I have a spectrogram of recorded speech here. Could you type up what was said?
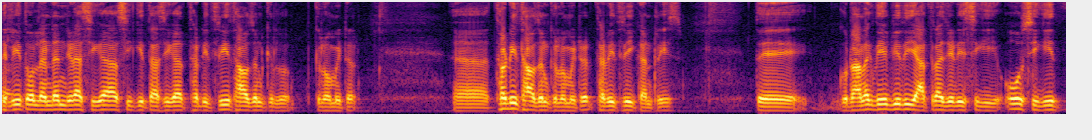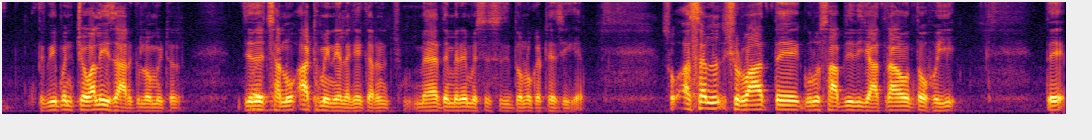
ਦਿੱਲੀ ਤੋਂ ਲੰਡਨ ਜਿਹੜਾ ਸੀਗਾ ਅਸੀਂ ਕੀਤਾ ਸੀਗਾ 33000 ਕਿਲੋ ਕਿਲੋਮੀਟਰ। ਅਹ 30000 ਕਿਲੋਮੀਟਰ 33 ਕੰਟਰੀਜ਼ ਤੇ ਗੁਰੂ ਨਾਨਕ ਦੇਵ ਜੀ ਦੀ ਯਾਤਰਾ ਜਿਹੜੀ ਸੀਗੀ ਉਹ ਸੀਗੀ ਤਕਰੀਬਨ 44000 ਕਿਲੋਮੀਟਰ ਜਿਹਦੇ ਸਾਨੂੰ 8 ਮਹੀਨੇ ਲੱਗੇ ਕਰਨ ਮੈਂ ਤੇ ਮੇਰੇ ਮਿਸਿਸ ਅਸੀਂ ਦੋਨੋਂ ਇਕੱਠੇ ਸੀਗੇ। ਸੋ ਅਸਲ ਸ਼ੁਰੂਆਤ ਤੇ ਗੁਰੂ ਸਾਹਿਬ ਜੀ ਦੀ ਯਾਤਰਾਓਂ ਤੋਂ ਹੋਈ ਤੇ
